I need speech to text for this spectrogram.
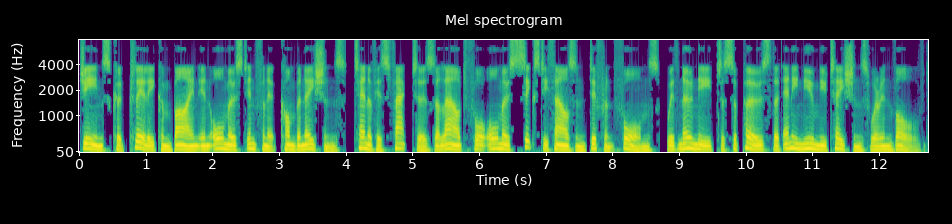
Genes could clearly combine in almost infinite combinations, ten of his factors allowed for almost 60,000 different forms, with no need to suppose that any new mutations were involved.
